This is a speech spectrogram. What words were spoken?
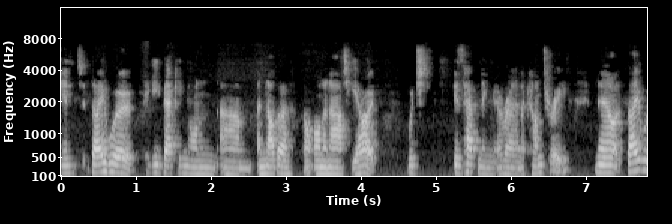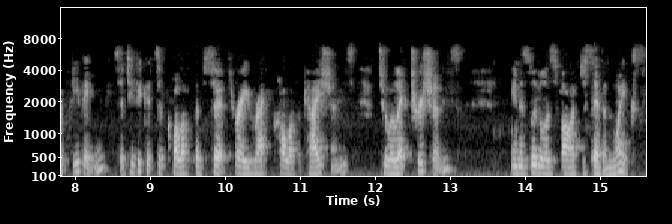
and they were piggybacking on um, another on an RTO, which is happening around the country. Now they were giving certificates of, quali- of Cert Three RAC qualifications to electricians in as little as five to seven weeks.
